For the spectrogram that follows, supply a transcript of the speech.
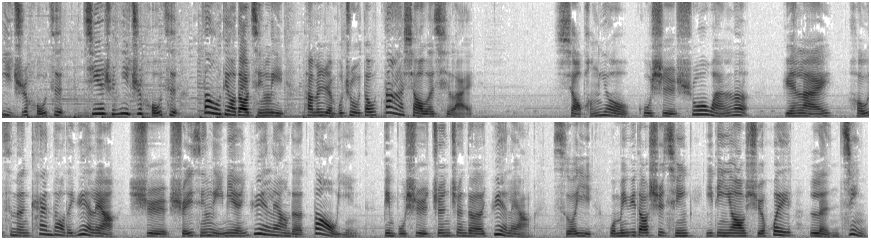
一只猴子接着一只猴子倒掉到井里，他们忍不住都大笑了起来。小朋友，故事说完了。原来猴子们看到的月亮是水井里面月亮的倒影。并不是真正的月亮，所以我们遇到事情一定要学会冷静，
